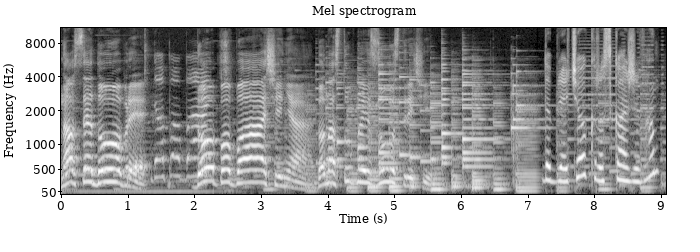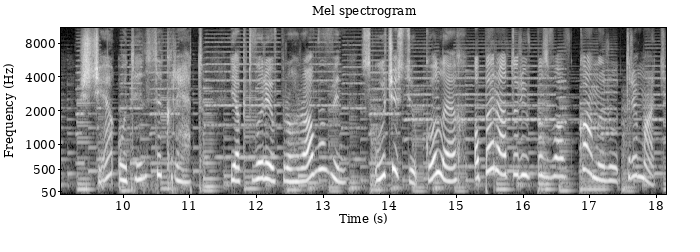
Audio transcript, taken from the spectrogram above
На все добре! До побачення. До побачення! До наступної зустрічі! Добрячок розкаже вам ще один секрет. Як творив програму він з участю колег, операторів позвав камеру тримати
